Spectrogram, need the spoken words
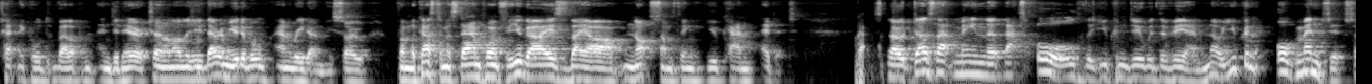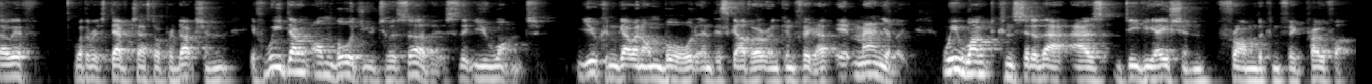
technical development engineer terminology. They're immutable and read-only. So from the customer standpoint for you guys, they are not something you can edit. Okay. So does that mean that that's all that you can do with the VM? No, you can augment it. So if whether it's dev test or production, if we don't onboard you to a service that you want, you can go and onboard and discover and configure it manually. We won't consider that as deviation from the config profile.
